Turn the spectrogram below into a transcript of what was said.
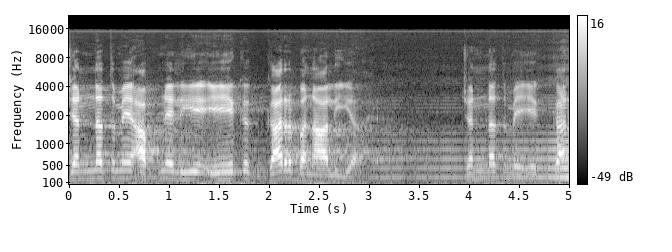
जन्नत में अपने लिए एक घर बना लिया है। जन्नत में एक घर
